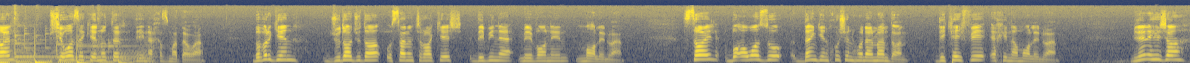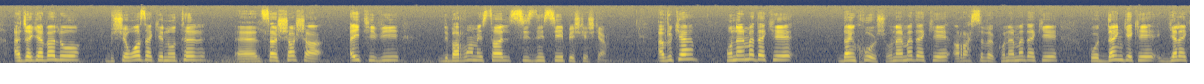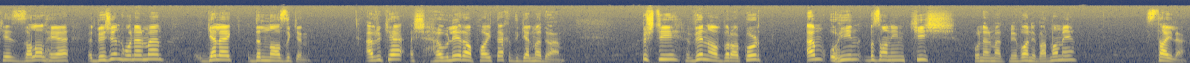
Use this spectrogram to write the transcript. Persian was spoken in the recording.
برنامه سایل بشوازه که نوتر دین خدمت و ببرگن جدا جدا و سرنچراکش دبین میوانین مالن و سایل با آواز و دنگین خوشن هنرمندان دی کیفی اخینا مالن و بینن هجا اجاگر بلو بشوازه که نوتر سر شاشا ای تی وی دی برنامه سایل سیزنی سی پیشکش کم افریکا هنرمنده که دنگ خوش و دنگێکی gelekê zelal heye dibêjin hunermend gelek dilnazikin. Evrike ji hewlêra paytext digelme de em. Piştî vê navbera Kurd em ohîn bizanîn kîş hunermend mêvanê bernamê stayl e.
